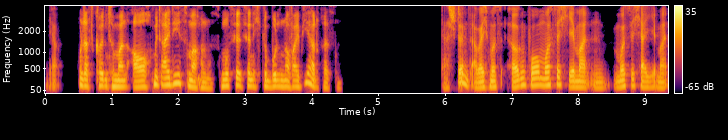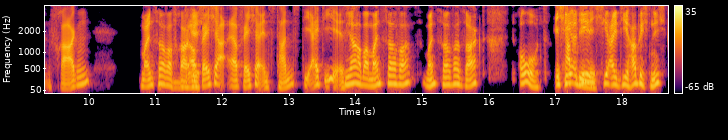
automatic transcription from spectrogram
Ja. Und das könnte man auch mit IDs machen. Es muss jetzt ja nicht gebunden auf IP-Adressen. Das stimmt, aber ich muss irgendwo muss ich jemanden, muss ich ja jemanden fragen. Mein Server frage auf ich. welcher, auf welcher Instanz die ID ist. Ja, aber mein Server, mein Server sagt, oh, ich habe die, die nicht. Die ID habe ich nicht.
